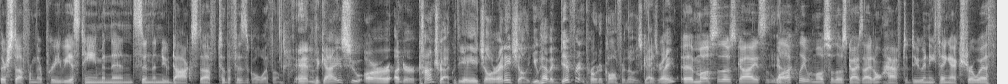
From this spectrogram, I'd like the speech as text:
their stuff from their previous team and then send the new doc stuff to the physical with them And the guys who are under contract with the AHL or NHL, you have a different protocol for those guys, right? Uh, most of those guys, luckily, with most of those guys, I don't have to do anything extra with.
